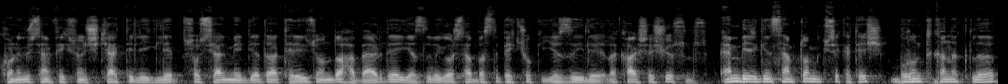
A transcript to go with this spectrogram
koronavirüs enfeksiyonu şikayetleriyle ilgili sosyal medyada, televizyonda, haberde, yazılı ve görsel basıda pek çok yazıyla karşılaşıyorsunuz. En belirgin semptom yüksek ateş, burun tıkanıklığı,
